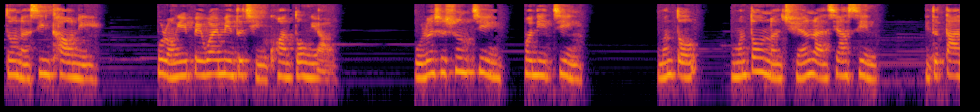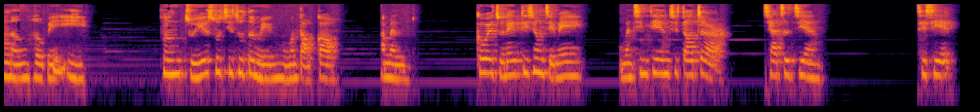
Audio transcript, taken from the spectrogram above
都能信靠你，不容易被外面的情况动摇。无论是顺境或逆境，我们都我们都能全然相信你的大能和美意。奉主耶稣基督的名，我们祷告，阿门。各位主内弟兄姐妹。我们今天就到这儿，下次见，谢谢。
